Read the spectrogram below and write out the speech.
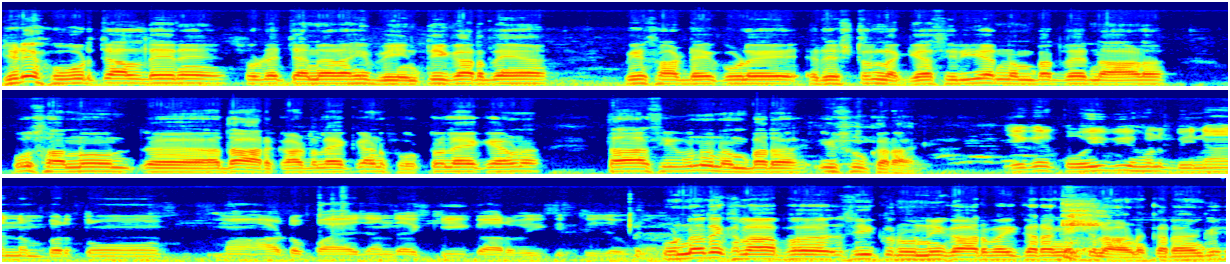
ਜਿਹੜੇ ਹੋਰ ਚੱਲਦੇ ਨੇ ਤੁਹਾਡੇ ਚੈਨਲ ਰਾਹੀਂ ਬੇਨਤੀ ਕਰਦੇ ਆ ਵੀ ਸਾਡੇ ਕੋਲੇ ਰਜਿਸਟਰ ਲੱਗਿਆ ਸੀਰੀਅਲ ਨੰਬਰ ਦੇ ਨਾਲ ਉਹ ਸਾਨੂੰ ਆਧਾਰ ਕਾਰਡ ਲੈ ਕੇ ਆਉਣ ਫੋਟੋ ਲੈ ਕੇ ਆਉਣ ਤਾਂ ਅਸੀਂ ਉਹਨੂੰ ਨੰਬਰ ਇਸ਼ੂ ਕਰਾਂਗੇ। ਜੇਕਰ ਕੋਈ ਵੀ ਹੁਣ ਬਿਨਾਂ ਨੰਬਰ ਤੋਂ ਆਟੋ ਪਾਇਆ ਜਾਂਦਾ ਹੈ ਕੀ ਕਾਰਵਾਈ ਕੀਤੀ ਜਾਊਗੀ? ਉਹਨਾਂ ਦੇ ਖਿਲਾਫ ਅਸੀਂ ਕਾਨੂੰਨੀ ਕਾਰਵਾਈ ਕਰਾਂਗੇ ਚਲਾਨ ਕਰਾਂਗੇ।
